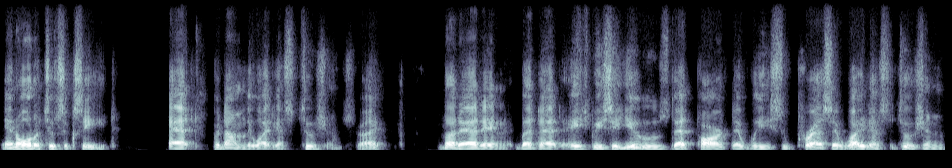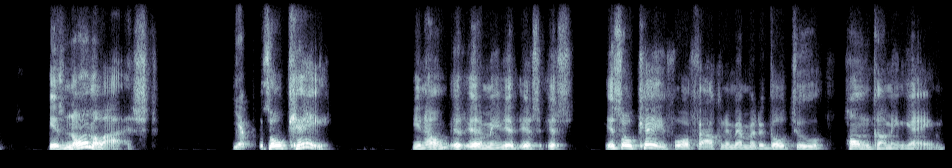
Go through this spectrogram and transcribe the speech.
in order to succeed at predominantly white institutions, right? But at in, but at HBCUs, that part that we suppress at white institution is normalized. Yep. It's okay. You know, it, it- I mean, it, it's, it's, it's okay for a faculty member to go to homecoming game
